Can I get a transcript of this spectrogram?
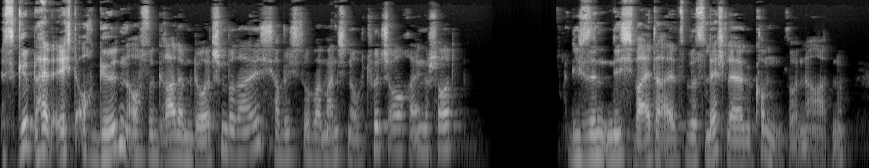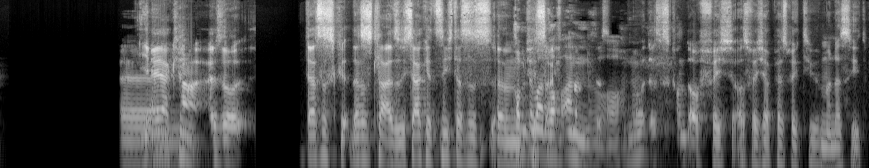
Es gibt halt echt auch Gilden, auch so gerade im deutschen Bereich, habe ich so bei manchen auf Twitch auch reingeschaut. Die sind nicht weiter als bis Lashlayer gekommen, so in der Art, ne? Ja, ja, Ähm, klar. Also, das ist, das ist klar. Also, ich sage jetzt nicht, dass es. Ähm, Kommt immer drauf an, einfach so ist, auch, ne? Das kommt auf welch, aus welcher Perspektive man das sieht.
